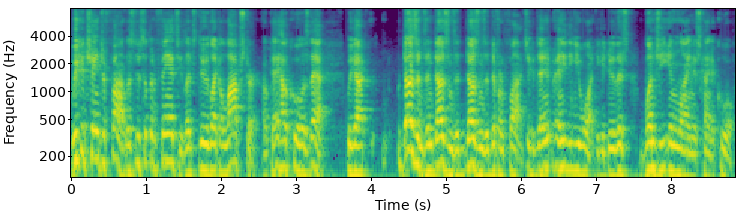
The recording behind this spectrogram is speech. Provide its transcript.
We could change the font. Let's do something fancy. Let's do like a lobster. Okay, how cool is that? We got dozens and dozens and dozens of different fonts. You can do anything you want. You could do this. Bungee inline is kind of cool.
